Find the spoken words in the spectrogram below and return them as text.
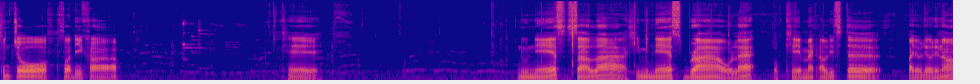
คุณโจ สวัสดีครับ โอเค นูเนส ซาร่าฮิมิเนส บราวน์ และ โอเค แม็กอลิสเตอร์ ไปเร็วๆเลยเนาะ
